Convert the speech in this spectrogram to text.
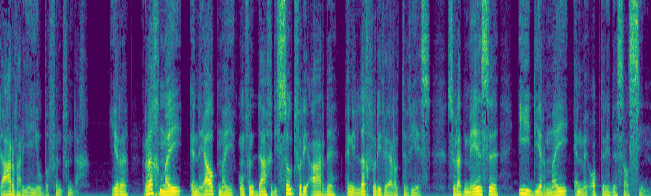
daar waar jy jou bevind vandag. Here, rig my en help my om vandag die sout vir die aarde en die lig vir die wêreld te wees sodat mense u deur my en my optrede sal sien.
